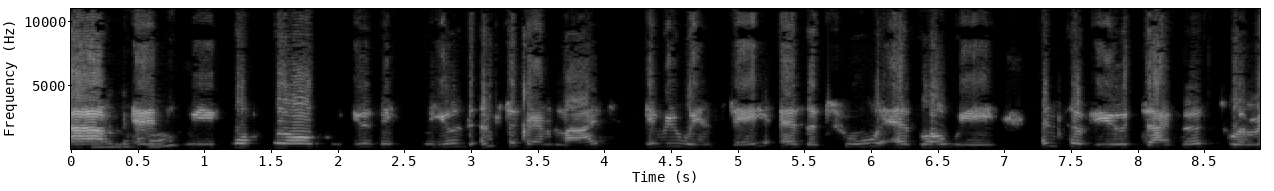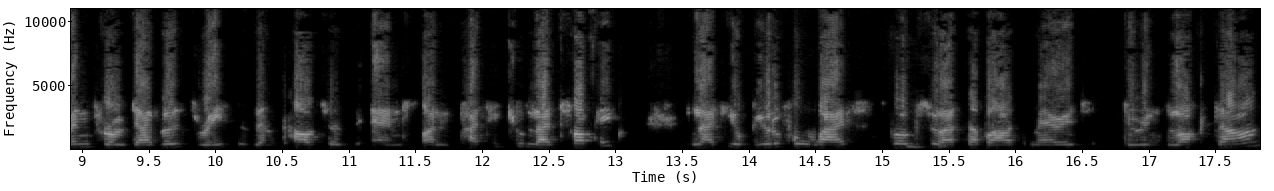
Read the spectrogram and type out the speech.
Um, and we also use it, we use Instagram Live every Wednesday as a tool as well. We interview diverse women from diverse races and cultures and on particular topics. Like your beautiful wife spoke to us about marriage during lockdown.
